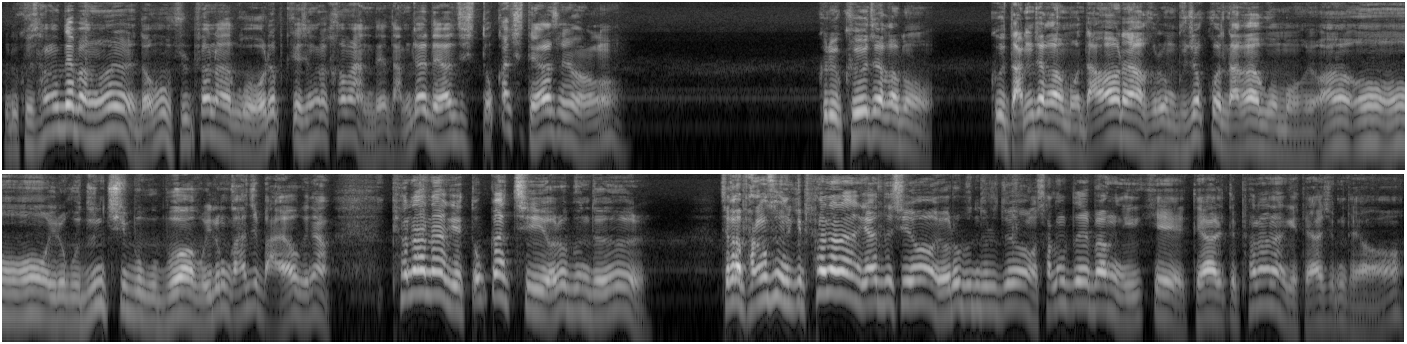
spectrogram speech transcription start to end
그리고 그 상대방을 너무 불편하고 어렵게 생각하면 안 돼. 남자 대하듯이 똑같이 대하세요. 그리고 그 여자가 뭐, 그 남자가 뭐 나와라. 그럼 무조건 나가고 뭐, 아, 어, 어, 어, 이러고 눈치 보고 뭐하고 이런 거 하지 마요. 그냥 편안하게 똑같이 여러분들. 제가 방송 이렇게 편안하게 하듯이요. 여러분들도 상대방 이렇게 대할 때 편안하게 대하시면 돼요.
